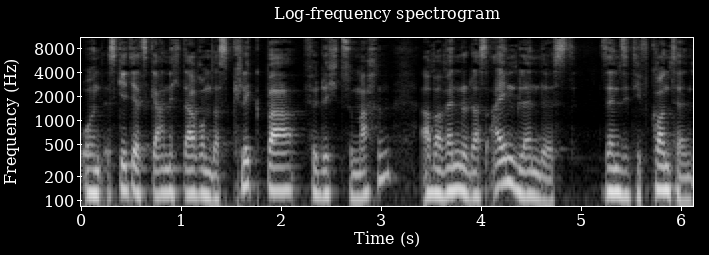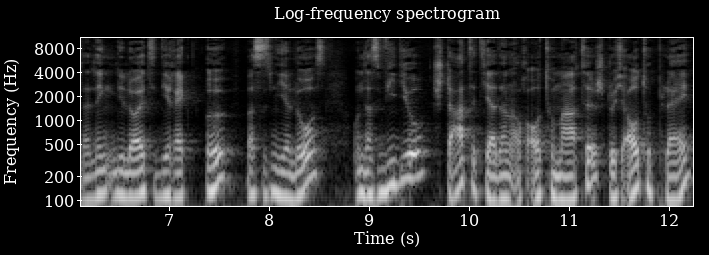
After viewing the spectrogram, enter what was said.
und es geht jetzt gar nicht darum, das klickbar für dich zu machen, aber wenn du das einblendest, sensitiv Content, dann denken die Leute direkt, öh, was ist denn hier los? Und das Video startet ja dann auch automatisch durch Autoplay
